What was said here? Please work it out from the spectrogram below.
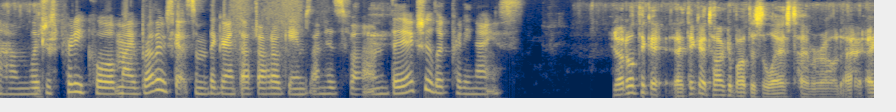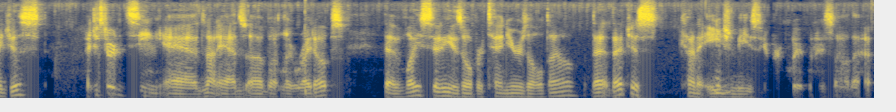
um, which is pretty cool. My brother's got some of the Grand Theft Auto games on his phone. They actually look pretty nice. No, I don't think I. I think I talked about this the last time around. I, I just I just started seeing ads, not ads, uh, but like write-ups that Vice City is over ten years old now. That that just kind of aged me super quick when I saw that.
